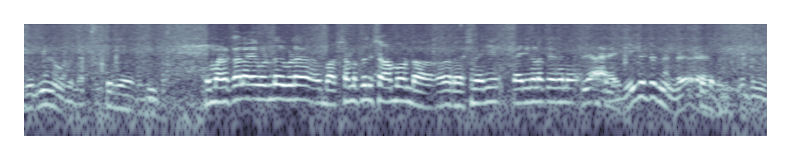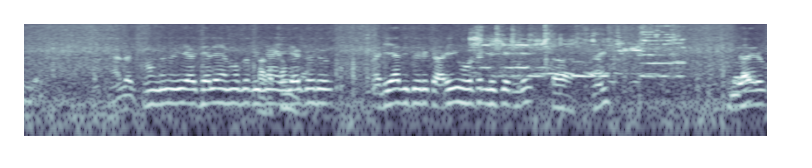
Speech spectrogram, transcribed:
തിരിഞ്ഞു നോക്കില്ല ഈ മഴക്കാലമായതുകൊണ്ട് ഇവിടെ ഭക്ഷണത്തിന് ക്ഷാമമുണ്ടോ? റേഷനരി കാര്യങ്ങളൊക്കെ എങ്ങനെ? അരി കിട്ടുന്നുണ്ട് കിട്ടുന്നുണ്ട്. ആ വിഷമം എന്ന് വിചാരിച്ചാൽ നമുക്ക് പിന്നെ അതിലേക്കൊരു മര്യാദയ്ക്ക് ഒരു കറി കൂട്ടിലേക്ക് ആ, എന്തായാലും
